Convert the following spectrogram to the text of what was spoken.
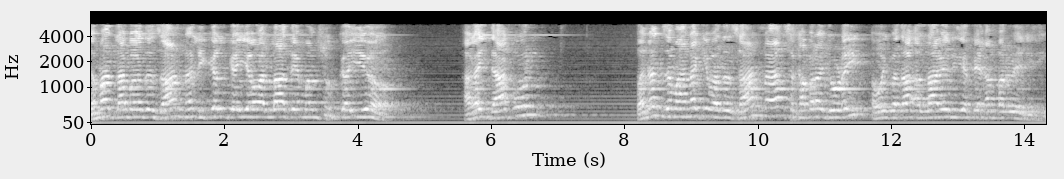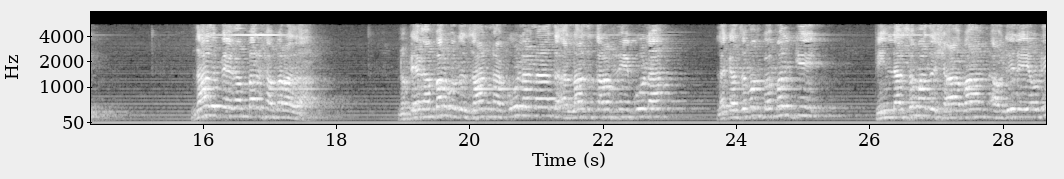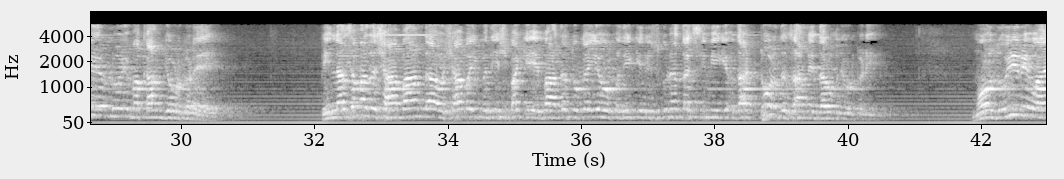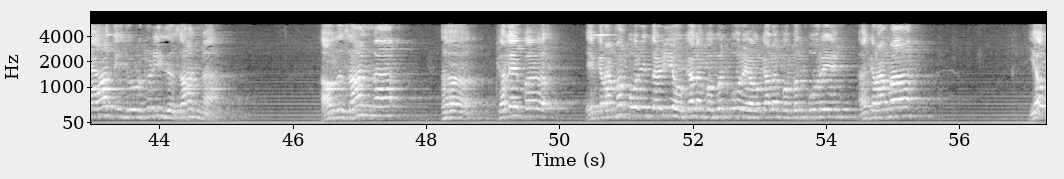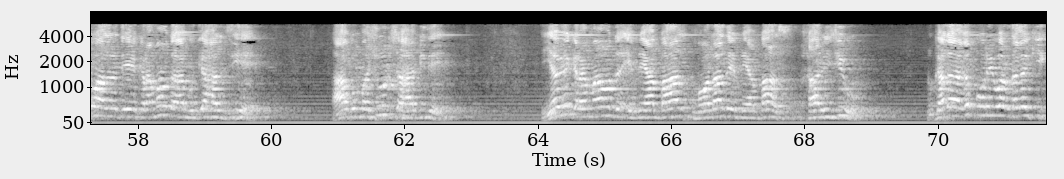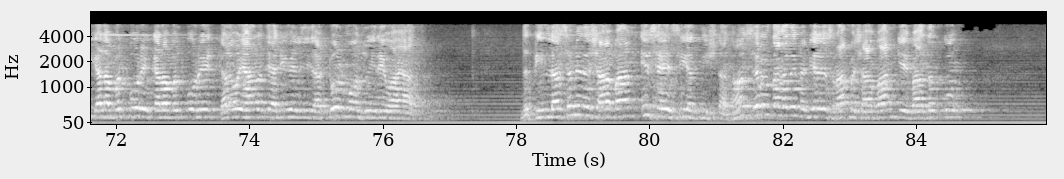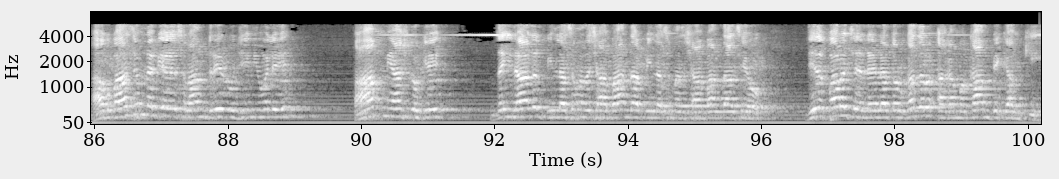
سمات لبد ځان نه لیکل کوي او الله ته منسوب کوي هغه دا کول پنن زمانہ کې ود ځان نه خبره جوړي او ودا الله ویلي پیغمبر ویلي دي دا د پیغمبر خبره ده نو پیغمبر خو د ځان نه کولا نه د الله تر طرف نه کولا لکه زمون په ملک کې پین لسمه د شعبان او دل یو ډیر لوی مقام جوړ کړي پین لسمه د شعبان دا او شابای په دې شپه کې عبادت کوي او په دې کې رزقونه تقسیمېږي دا ټول د ځان نه درو جوړ کړي موضوعي روایت جوړ کړي د ځان نه او د ځان نه کله په اکرامه پوری تړي او کله په بل پوری او کله په بل پوری اکرامه یو حضرت اکرامه او د ابو جهل زیه ابو مشهور صحابي دی یو اکرامه او د ابن عباس مولا د ابن عباس خارجي وو نو کله هغه پوری وردغه کی کله بل پوری کله بل پوری کله وی حضرت علی ویلی دا ټول موضوعي روایت د پینلاسمه د شعبان اس حیثیت نشتا ها صرف دغه د نبی علیہ السلام په شعبان کې عبادت کو او باسم نبی علیہ السلام درې روزي نیولې پام میاشتو کې د ایراد پینلاسمه د شعبان دا پینلاسمه د شعبان دا سه هو د لپاره چې ليله القدر هغه مقام به کم کی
